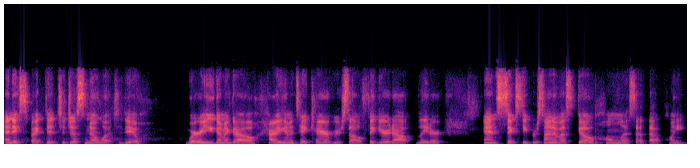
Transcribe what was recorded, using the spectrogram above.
and expected to just know what to do. Where are you going to go? How are you going to take care of yourself? Figure it out later. And 60% of us go homeless at that point.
